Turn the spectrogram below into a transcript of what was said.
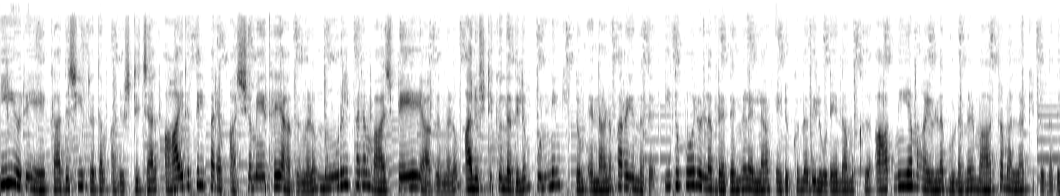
ഈ ഒരു ഏകാദശി വ്രതം അനുഷ്ഠിച്ചാൽ ആയിരത്തിൽ പരം അശ്വമേധയാഗങ്ങളും നൂറിൽ പരം വാജ്പേയ യാഗങ്ങളും അനുഷ്ഠിക്കുന്നതിലും പുണ്യം കിട്ടും എന്നാണ് പറയുന്നത്. ഇതുപോലുള്ള വ്രതങ്ങളെല്ലാം എടുക്കുന്നതിലൂടെ നമുക്ക് ആത്മീയമായുള്ള ഗുണങ്ങൾ മാത്രമല്ല കിട്ടുന്നത്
